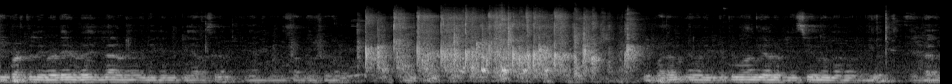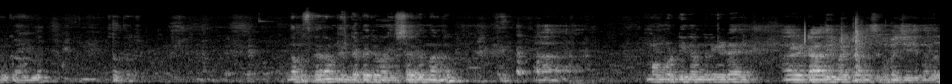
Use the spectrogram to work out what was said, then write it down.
ഈ പടത്തിൽ ഇവിടെ ഇവിടെ എല്ലാവരുടെയും വിളിക്കാൻ കിട്ടിയ അവസരം. ഞാൻ സന്തോഷമാണ് ഈ പടം ഞങ്ങൾ ഇരുപത്തി മൂന്നാം തീയതിയാണ് റിലീസ് ചെയ്യുന്നതെന്നാണ് പറയുന്നത് എല്ലാവരും കാണുന്ന സന്തോഷം. നമസ്കാരം. എന്റെ പേര് വൈശാഖ് എന്നാണ്. മമ്മൂട്ടി കമ്പനിയുടെ ആയിട്ട് ആദ്യമായിട്ടാണ് സിനിമ ചെയ്യുന്നത്.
